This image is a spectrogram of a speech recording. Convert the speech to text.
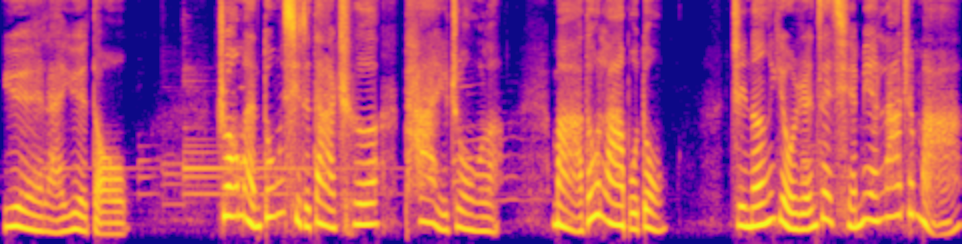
越来越陡，装满东西的大车太重了，马都拉不动，只能有人在前面拉着马，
